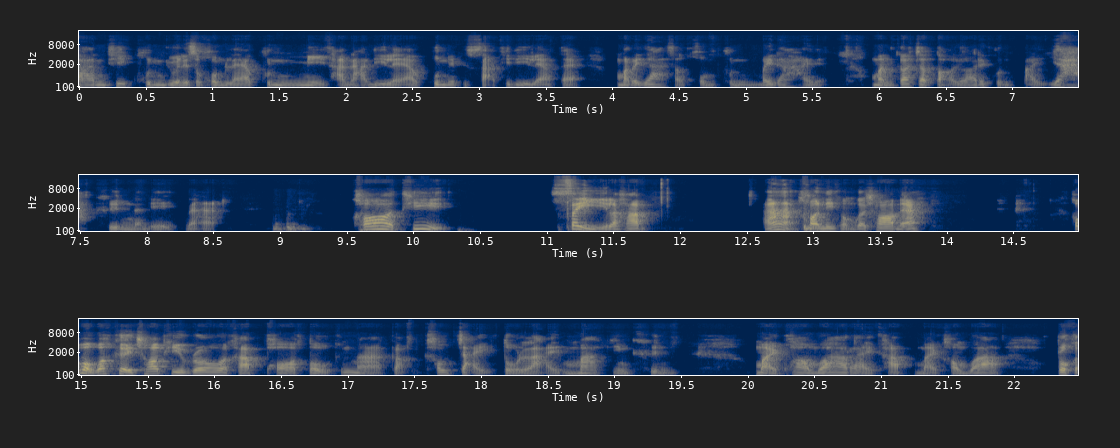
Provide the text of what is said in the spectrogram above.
การที่คุณอยู่ในสังคมแล้ว คุณมีฐานะดีแล้ว คุณมีภาษาที่ดีแล้ว แต่มารยาทสังคมคุณไม่ได้เนี่ย มันก็จะต่อยอดให้คุณไปยากขึ้นนั่นเองนะฮะข้อที่สี่แล้วครับอ่าข้อนี้ผมก็ชอบนะเขาบอกว่าเคยชอบฮีโร่ครับ พอโตขึ้นมากลับเข้าใจตัวร้ายมากยิ่งขึ้น หมายความว่าอะไรครับ หมายความว่า ปก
